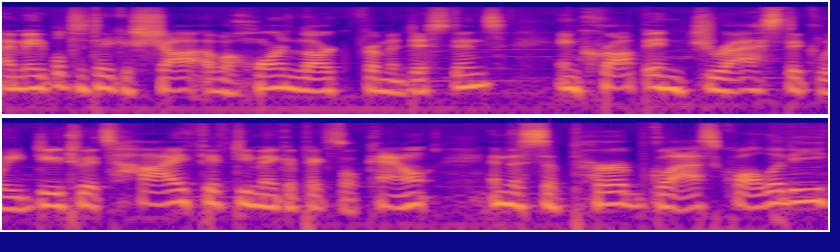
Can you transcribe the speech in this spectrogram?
I'm able to take a shot of a horned lark from a distance and crop in drastically due to its high 50 megapixel count and the superb glass quality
